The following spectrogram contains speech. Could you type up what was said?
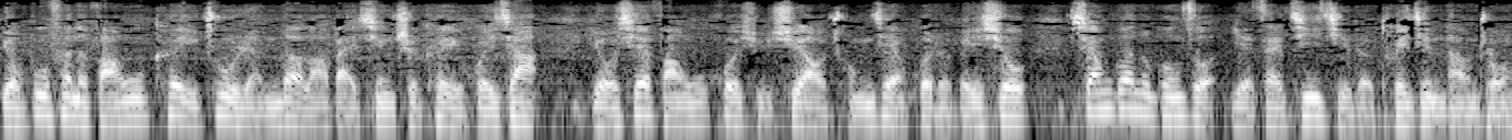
有部分的房屋可以住人的老百姓是可以回家，有些房屋或许需要重建或者维修，相关的工作也在积极的推进当中。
